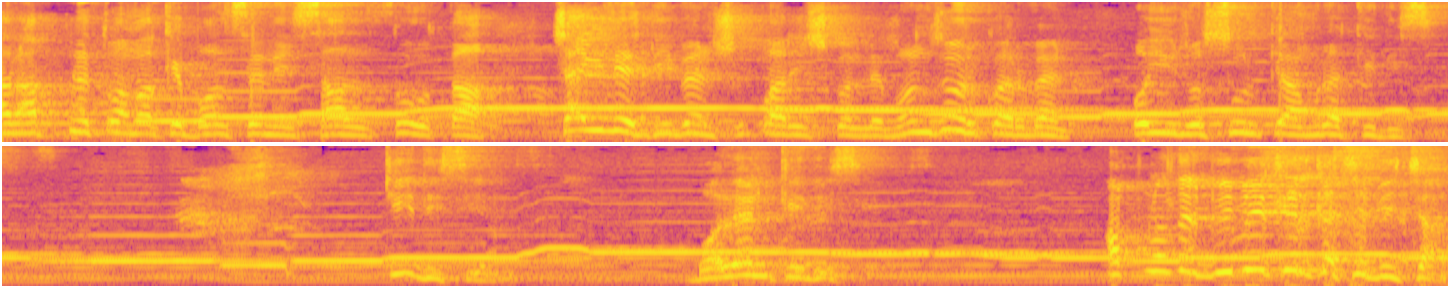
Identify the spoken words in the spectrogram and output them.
আর আপনি তো আমাকে বলছেনই সাল তো তা চাইলে দিবেন, সুপারিশ করলে মঞ্জুর করবেন। ওই রসুলকে আমরা কি দিছি? কি দিছি বলেন কি দিছি? আপনাদের বিবেকের কাছে বিচার।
